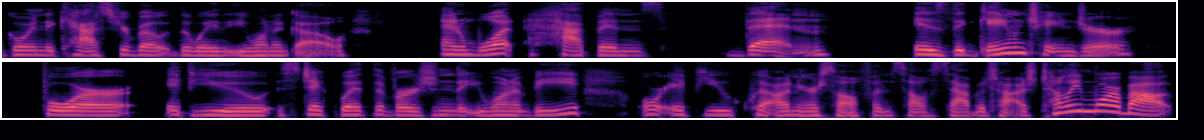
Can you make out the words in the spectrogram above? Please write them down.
going to cast your vote the way that you want to go. And what happens then is the game changer for if you stick with the version that you want to be or if you quit on yourself and self sabotage. Tell me more about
